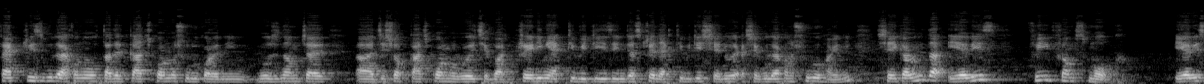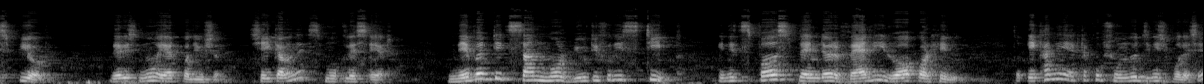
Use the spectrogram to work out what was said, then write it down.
ফ্যাক্টরিজগুলো এখনও তাদের কাজকর্ম শুরু করেনি। রোজনামচায় যেসব কাজকর্ম রয়েছে বা ট্রেডিং অ্যাক্টিভিটিস ইন্ডাস্ট্রিয়াল অ্যাক্টিভিটিস সেগুলো এখন শুরু হয়নি। সেই কারণে the air is free from smoke air is pure there is no air pollution সেই কারণে smokeless air Never did sun more beautifully steep in its first splendour valley rock or hill তো এখানে একটা খুব সুন্দর জিনিস বলেছে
